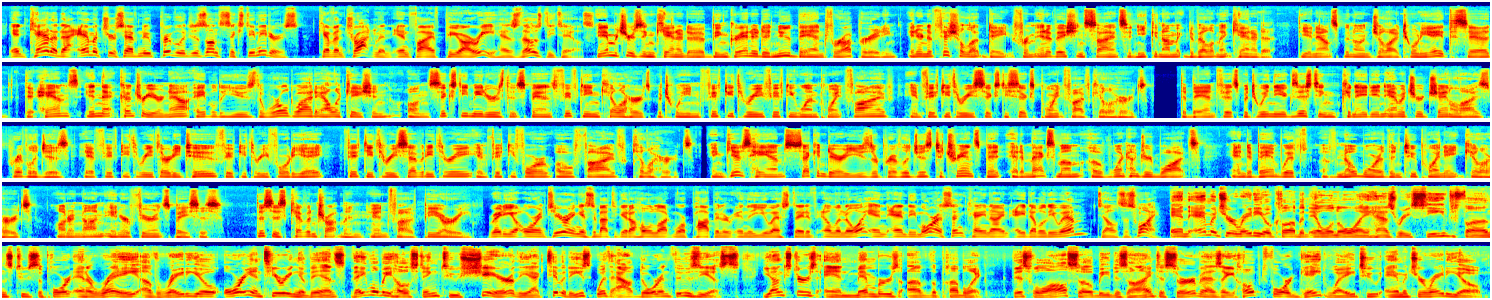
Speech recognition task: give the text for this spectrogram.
In Canada, amateurs have new privileges on 60 meters. Kevin Trotman, N5PRE, has those details. Amateurs in Canada have been granted a new band for operating in an official update from Innovation Science and Economic Development Canada. The announcement on July 28th said that hams in that country are now able to use the worldwide allocation on 60 meters that spans 15 kilohertz between 5351.5 and 5366.5 kilohertz. The band fits between the existing Canadian amateur channelized privileges at 5332, 5348, 5373, and 5405 kHz, and gives hams secondary user privileges to transmit at a maximum of 100 watts and a bandwidth of no more than 2.8 kHz on a non interference basis. This is Kevin Trotman, N5PRE. Radio orienteering is about to get a whole lot more popular in the U.S. state of Illinois, and Andy Morrison, K9AWM, tells us why. An amateur radio club in Illinois has received funds to support an array of radio orienteering events they will be hosting to share the activities with outdoor enthusiasts, youngsters, and members of the public. This will also be designed to serve as a hoped for gateway to amateur radio.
